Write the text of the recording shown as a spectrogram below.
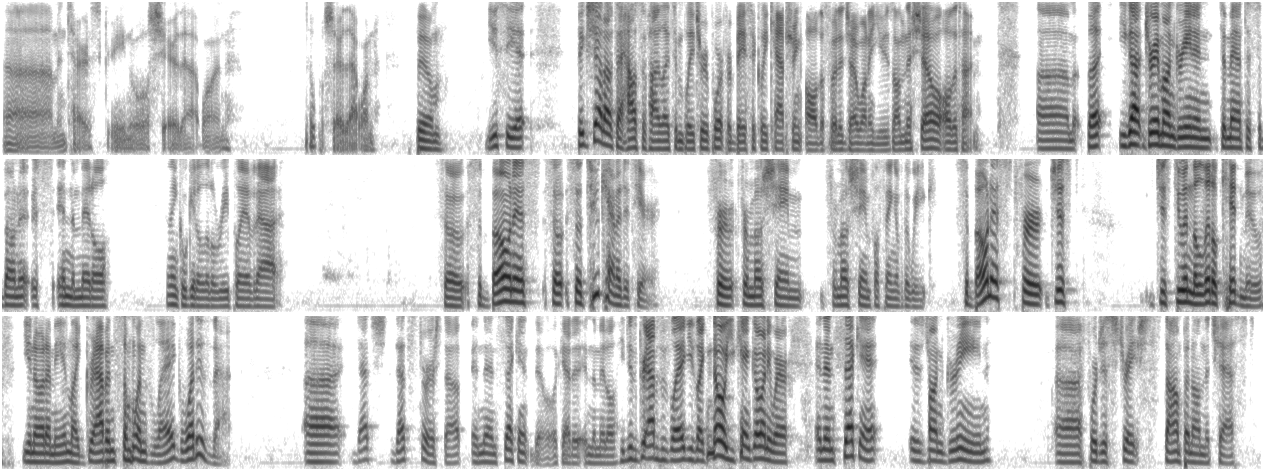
Um, entire screen. We'll share that one. Nope, we'll share that one. Boom. You see it. Big shout out to House of Highlights and Bleacher Report for basically capturing all the footage I want to use on this show all the time. Um, but you got Draymond Green and Domantas Sabonis in the middle. I think we'll get a little replay of that. So Sabonis, so so two candidates here for for most shame for most shameful thing of the week. Sabonis for just just doing the little kid move, you know what I mean? Like grabbing someone's leg. What is that? Uh, that's that's first up, and then second, they'll look at it in the middle. He just grabs his leg. He's like, "No, you can't go anywhere." And then second is John Green, uh, for just straight stomping on the chest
